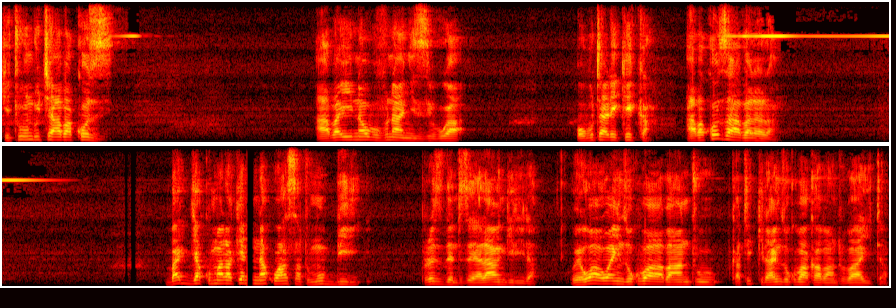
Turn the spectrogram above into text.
kitundu ky'abakozi abalina obuvunaanyizibwa obutalekeka abakozi abalala bajja kumalako ennaku asatu mu bbiri pulezidenti ze yalangirira. Weewaawo ayinza okuba abantu katikkiro ayinza okubaako abantu baayita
